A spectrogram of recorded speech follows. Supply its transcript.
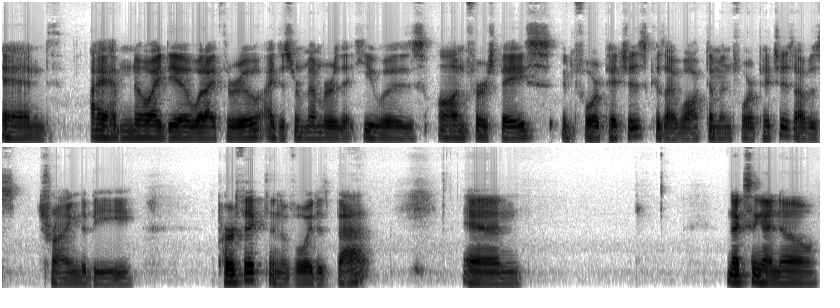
and I have no idea what I threw. I just remember that he was on first base in four pitches because I walked him in four pitches. I was trying to be perfect and avoid his bat. And next thing I know,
